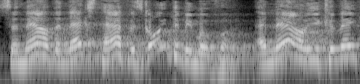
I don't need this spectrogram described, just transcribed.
so now the next half is going to be muvla. And now you can make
